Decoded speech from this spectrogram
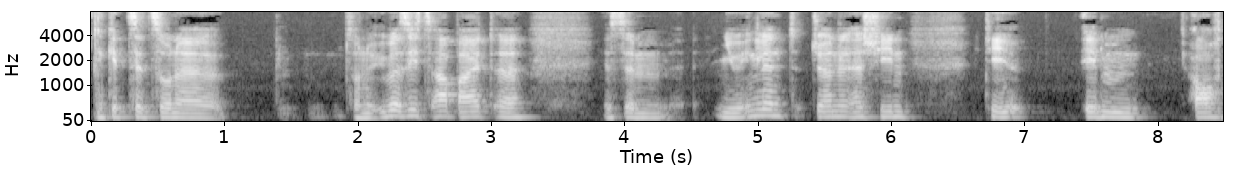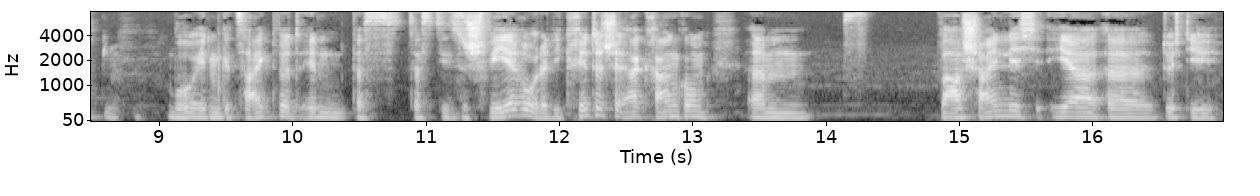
da gibt's jetzt so eine so eine Übersichtsarbeit äh, ist im New England Journal erschienen, die eben auch, wo eben gezeigt wird, eben, dass, dass diese schwere oder die kritische Erkrankung ähm, wahrscheinlich eher äh, durch die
